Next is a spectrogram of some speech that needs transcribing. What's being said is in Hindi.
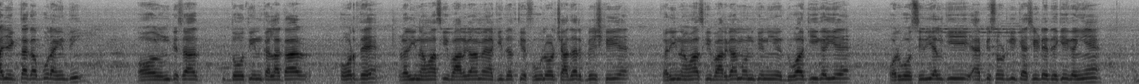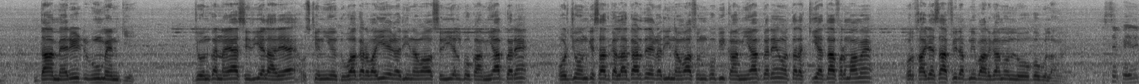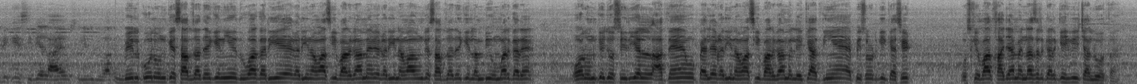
आज एकता कपूर आई थी और उनके साथ दो तीन कलाकार और थे। गरी नवाज़ की बारगाह में अकीदत के फूल और चादर पेश की है। गरी नवाज़ की बारगाह में उनके लिए दुआ की गई है और वो सीरियल की एपिसोड की कैसेटें देखी गई हैं, द मैरिड वूमेन की, जो उनका नया सीरियल आ रहा है, उसके लिए दुआ करवाइए। गरी नवाज़ सीरियल को कामयाब करें और जो उनके साथ कलाकार थे गरी नवाज़ उनको भी कामयाब करें और तरक्की अता फरमावें और ख्वाजा साहब फिर अपनी बारगाह में उन लोगों को बुलावें। इससे पहले भी कई सीरियल आए, उसके लिए भी दुआ बिल्कुल, उनके साहबजादे के लिए दुआ करिए। गरी नवाज़ की बारगाह में गरी नवाज़ उनके साहबजादे की लंबी उम्र करें। और उनके जो सीरियल आते हैं, वो पहले गरी नवाज़ की बारगाह में लेके आती हैं एपिसोड की कैसेट उसके बाद ख्वाजा में नज़र करके ही चालू होता है।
